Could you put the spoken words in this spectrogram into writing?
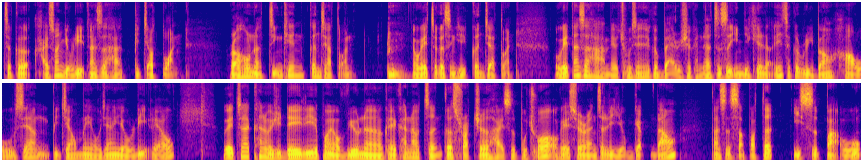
这个还算有力，但是还比较短。然后呢，今天更加短。OK，这个星期更加短。OK，但是它还没有出现这个 bearish，可能只是 indicate 诶，这个 rebound 好像比较没有这样有力了。所以再看回去 daily 的 point of view 呢，可以看到整个 structure 还是不错。OK，虽然这里有 gap down，但是 supported 一四八五。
